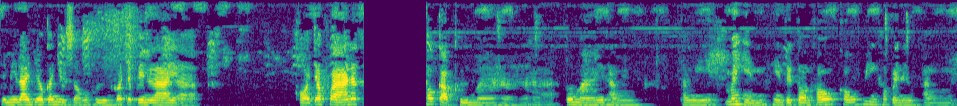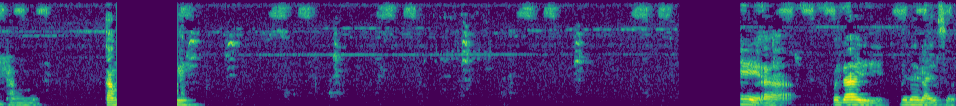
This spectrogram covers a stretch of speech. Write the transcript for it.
จะมีลายเดียวกันอยู่สองผืนก็จะเป็นลายอ่า ขอเจ้าฟ้านะคะ เขากลับคืนมาหาต้นไม้ทางทางนี้ไม่เห็นเห็นแต่ตอนเขาเขาวิ่งเข้าไปในทางทางกลางให้อ่าไม่ได้ไม่ได้ไลฟ์สด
